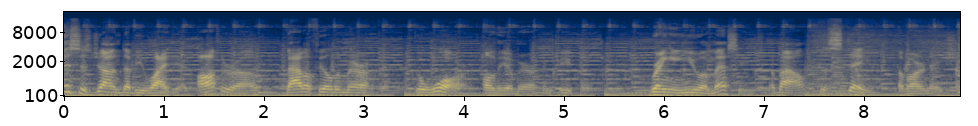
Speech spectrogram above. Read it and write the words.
This is John W. Whitehead, author of Battlefield America The War on the American People, bringing you a message about the state of our nation.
